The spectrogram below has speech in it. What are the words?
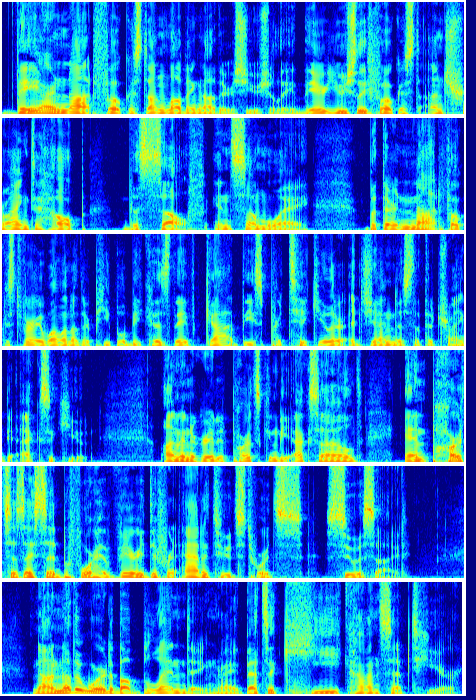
They are not focused on loving others usually. They're usually focused on trying to help the self in some way but they're not focused very well on other people because they've got these particular agendas that they're trying to execute. Unintegrated parts can be exiled, and parts, as I said before, have very different attitudes towards suicide. Now, another word about blending, right? That's a key concept here.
